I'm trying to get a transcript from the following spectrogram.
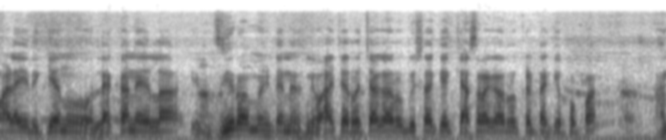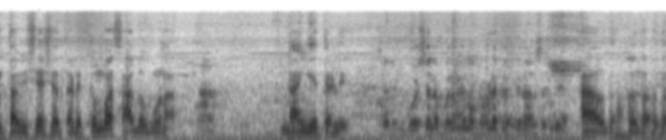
ಮಳೆ ಇದಕ್ಕೇನು ಲೆಕ್ಕನೇ ಇಲ್ಲ. ಇದು ಜೀರೋ ಮೇಂಟೆನೆನ್ಸ್ ನೀವು ಆಚೆ ರೊಚ್ಚಾಗಾರು ಬಿಸಾಕಿ ಕೆಸರಗಾರು ಕಟ್ಟಾಕಿ ಪಾಪ ಅಂಥ ವಿಶೇಷ ತಳಿ. ತುಂಬ ಸಾಧು ಗುಣ ಡಾಂಗಿ ತಳಿ. ಹೌದು ಹೌದು ಹೌದು.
